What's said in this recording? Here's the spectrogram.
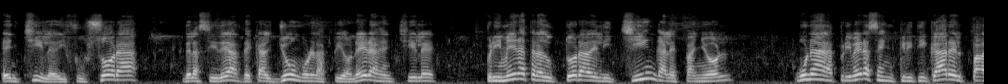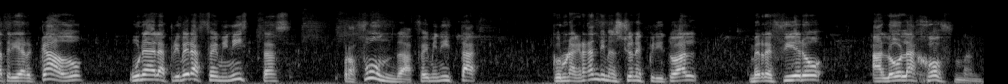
en Chile, difusora de las ideas de Carl Jung, una de las pioneras en Chile, primera traductora de I al español, una de las primeras en criticar el patriarcado, una de las primeras feministas, profunda feminista, con una gran dimensión espiritual, me refiero a Lola Hoffman.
